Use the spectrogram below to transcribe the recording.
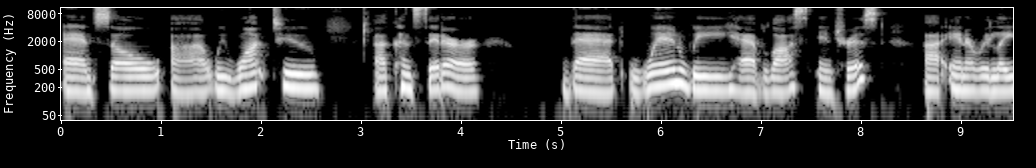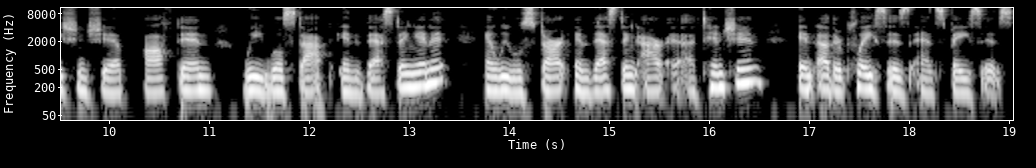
And so uh, we want to uh, consider that when we have lost interest uh, in a relationship, often we will stop investing in it and we will start investing our attention in other places and spaces.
